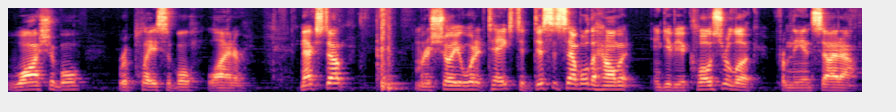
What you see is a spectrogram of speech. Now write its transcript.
washable, replaceable liner. Next up, I'm going to show you what it takes to disassemble the helmet and give you a closer look from the inside out.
